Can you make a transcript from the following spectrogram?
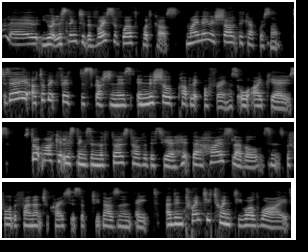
Hello, you are listening to the Voice of Wealth podcast. My name is Charlotte de Capoisson. Today, our topic for discussion is initial public offerings or IPOs. Stock market listings in the first half of this year hit their highest level since before the financial crisis of 2008. And in 2020, worldwide,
